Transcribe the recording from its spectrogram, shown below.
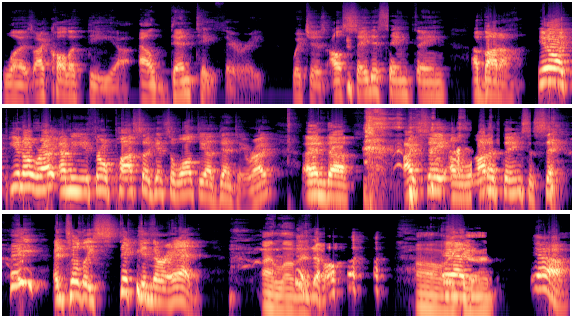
was I call it the uh, al dente theory, which is I'll say the same thing about a you know like you know right. I mean, you throw pasta against the wall, the al dente, right? And uh, I say a lot of things the same way until they stick in their head. I love You it. know? Oh my And- god. Yeah,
